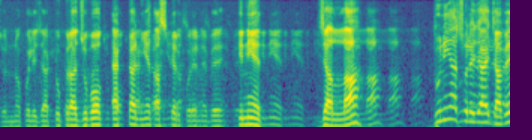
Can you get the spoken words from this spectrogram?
জন্য কলিজা টুকরা যুবক একটা নিয়ত আজকের করে নেবে। কি নিয়ত? যে আল্লাহ দুনিয়া চলে যায়, যাবে।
